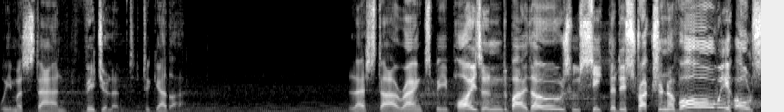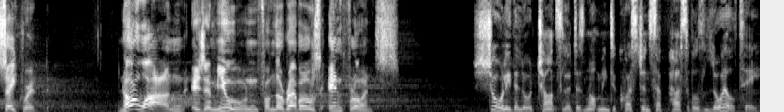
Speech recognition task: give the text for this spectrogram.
We must stand vigilant together lest our ranks be poisoned by those who seek the destruction of all we hold sacred. No one is immune from the rebels' influence. Surely the Lord Chancellor does not mean to question Sir Percival's loyalty.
